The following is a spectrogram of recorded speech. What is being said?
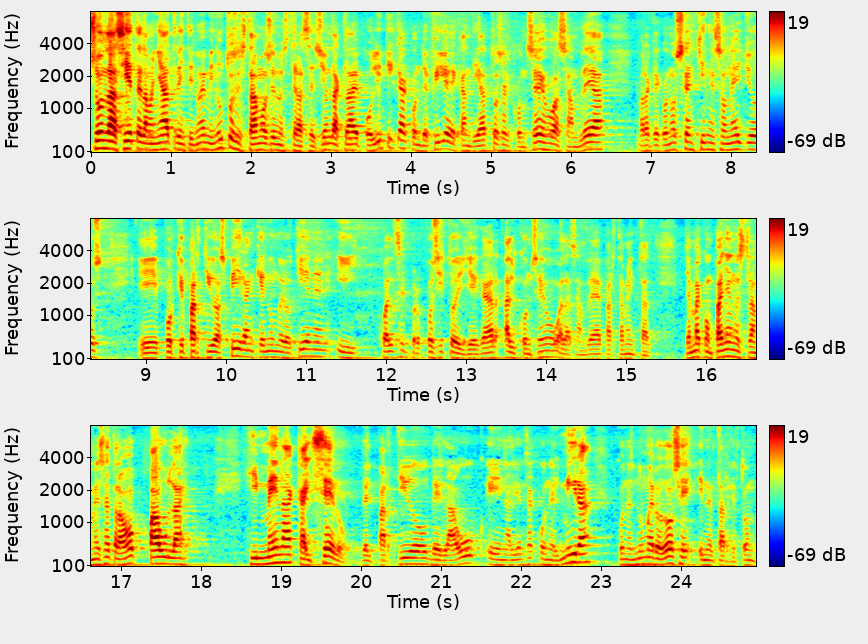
Son las 7 de la mañana, 39 minutos. Estamos en nuestra sesión La Clave Política con desfile de candidatos al Consejo, Asamblea, para que conozcan quiénes son ellos, eh, por qué partido aspiran, qué número tienen y cuál es el propósito de llegar al Consejo o a la Asamblea Departamental. Ya me acompaña en nuestra mesa de trabajo Paula Jimena Caicedo, del partido de la U, en alianza con el MIRA, con el número 12 en el tarjetón.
